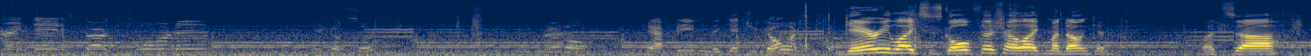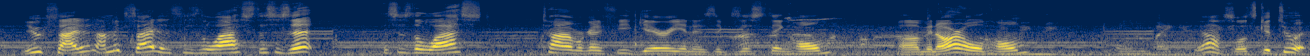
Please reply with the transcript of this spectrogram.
Great day to start the morning. Go, sir. Here's a little caffeine to get you going. Gary likes his goldfish. I like my Dunkin'. Let's. Uh, you excited? I'm excited. This is the last. This is it. This is the last time we're gonna feed Gary in his existing home, um, in our old home. And, yeah. So let's get to it.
